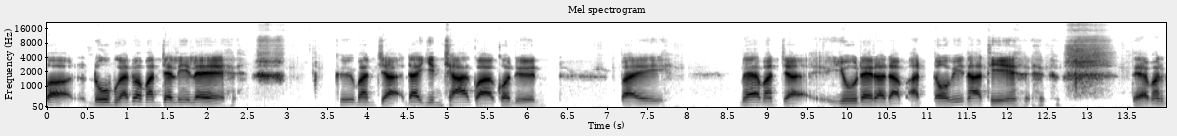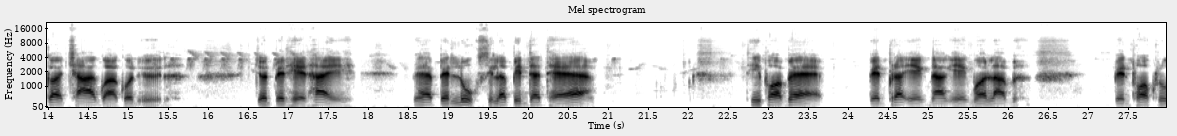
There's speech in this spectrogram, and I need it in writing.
ก็ดูเหมือนว่ามันจะรีเลย์ คือมันจะได้ยินช้ากว่าคนอื่น ไปแม้มันจะอยู่ในระดับอัตโตวินาที แต่มันก็ช้ากว่าคนอื่น จนเป็นเหตุให้ แม้เป็นลูกศิลปินแท้ๆที่พ่อแม่เป็นพระเอกนางเอกหมอลำเป็นพ่อครู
